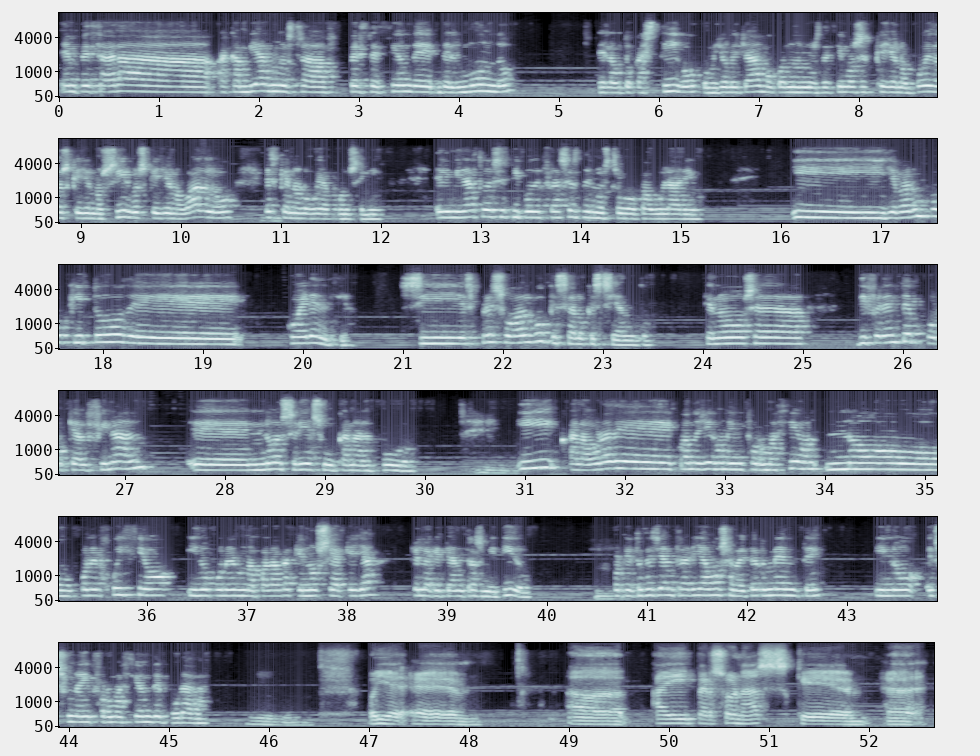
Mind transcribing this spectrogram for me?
empezar a, cambiar nuestra percepción del mundo, el autocastigo, como yo lo llamo, cuando nos decimos es que yo no puedo, es que yo no sirvo, es que yo no valgo, es que no lo voy a conseguir. Eliminar todo ese tipo de frases de nuestro vocabulario y llevar un poquito de coherencia. Si expreso algo, que sea lo que siento, que no sea diferente porque al final eh, no serías un canal puro. Y a la hora de cuando llega una información, no poner juicio y no poner una palabra que no sea aquella que es la que te han transmitido. Mm. Porque entonces ya entraríamos a meter mente y no es una información depurada. Mm. Oye, eh, ah, hay personas que eh,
